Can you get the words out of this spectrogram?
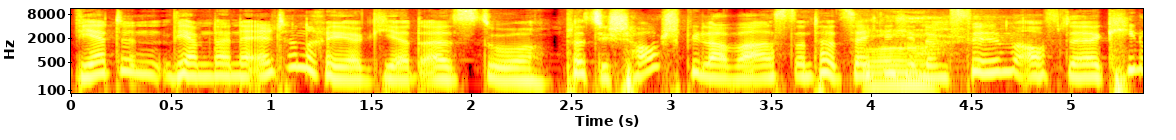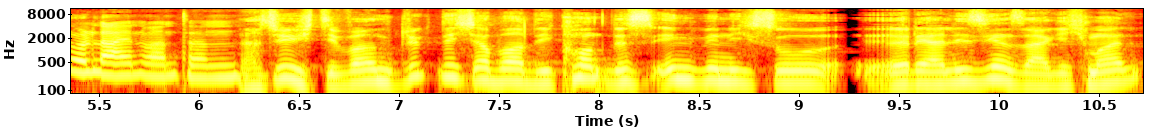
Wie, hat denn, wie haben deine Eltern reagiert, als du plötzlich Schauspieler warst und tatsächlich oh. in einem Film auf der Kinoleinwand dann? Natürlich, die waren glücklich, aber die konnten es irgendwie nicht so äh, realisieren, sage ich mal.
